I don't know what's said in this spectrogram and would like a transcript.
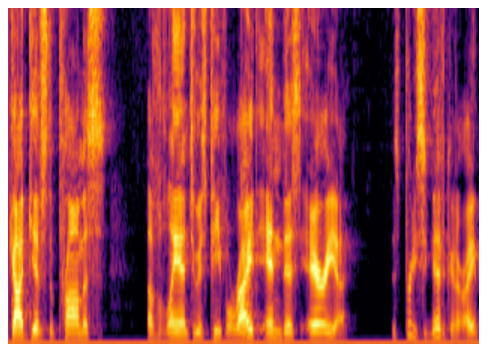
God gives the promise of land to his people right in this area. It's pretty significant, all right?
